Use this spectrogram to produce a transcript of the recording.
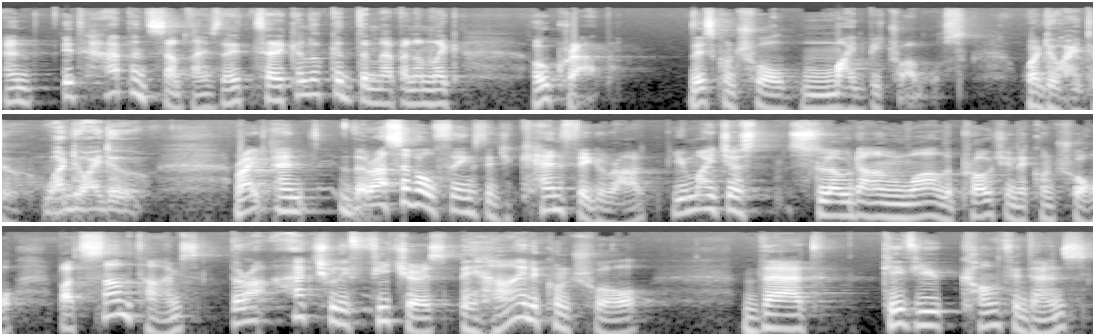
and it happens sometimes. That I take a look at the map and I'm like, oh crap, this control might be troubles. What do I do? What do I do? Right? And there are several things that you can figure out. You might just slow down while approaching the control, but sometimes there are actually features behind the control that give you confidence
